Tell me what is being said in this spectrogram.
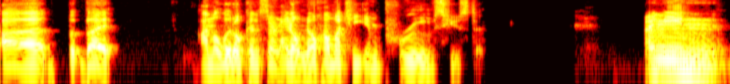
Uh, but, but I'm a little concerned. I don't know how much he improves Houston. I mean,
